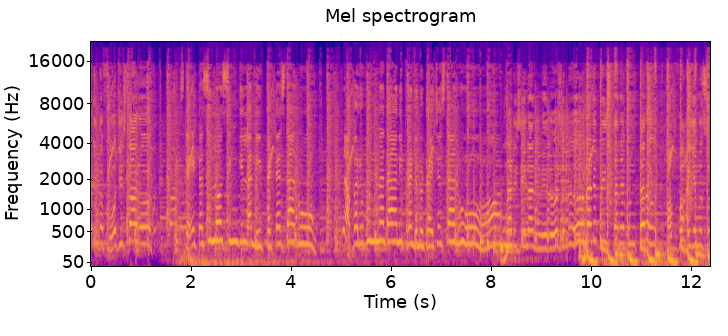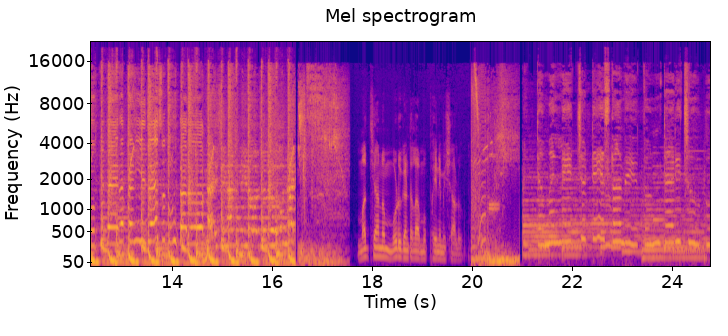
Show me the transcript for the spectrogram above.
పడితే పోజిస్తారు. స్టేటస్లో సింగిల్ అని పెట్టేస్తారు. లవర్ ఉన్నదాని ఫ్రెండ్ను ట్రై చేస్తారు. నడిచినన్ని రోజులు నడిపిస్తూనే ఉంటారు. అవ్వ అయ్యను చూపి వేరే పెళ్ళి చేసుకుంటారు. మధ్యాహ్నం మూడు గంటల ముప్పై నిమిషాలు. మళ్ళీ చుట్టేస్తాంది తుంటరి చూపు.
